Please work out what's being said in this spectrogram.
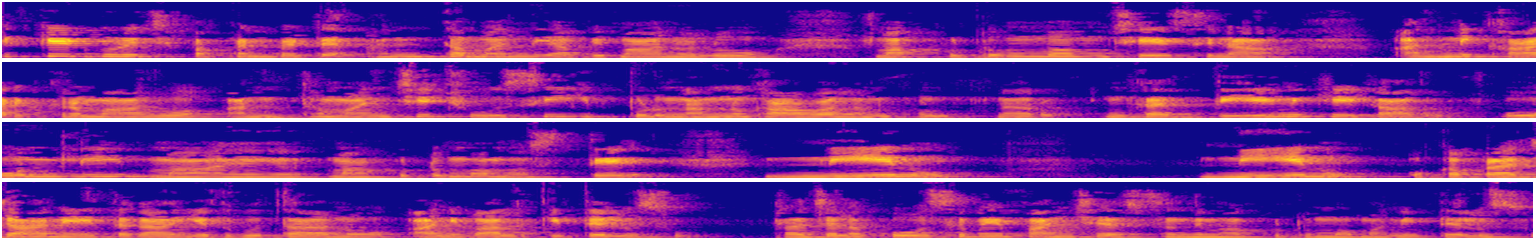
టికెట్ గురించి పక్కన పెడితే అంతమంది అభిమానులు మా కుటుంబం చేసిన అన్ని కార్యక్రమాలు అంత మంచి చూసి ఇప్పుడు నన్ను కావాలనుకుంటున్నారు. ఇంకా దేనికి కాదు. ఓన్లీ మా మా కుటుంబం వస్తే నేను నేను ఒక ప్రజానేతగా ఎదుగుతాను అని వాళ్ళకి తెలుసు. ప్రజల కోసమే పనిచేస్తుంది మా కుటుంబం అని తెలుసు.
